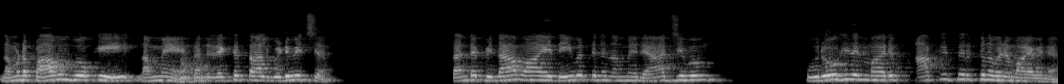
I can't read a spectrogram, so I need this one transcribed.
നമ്മുടെ പാപം പോക്കി നമ്മെ തന്റെ രക്തത്താൽ വിടുവിച്ച് തന്റെ പിതാവായ ദൈവത്തിന് നമ്മെ രാജ്യവും പുരോഹിതന്മാരും ആക്കി തീർക്കുന്നവനുമായവന്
